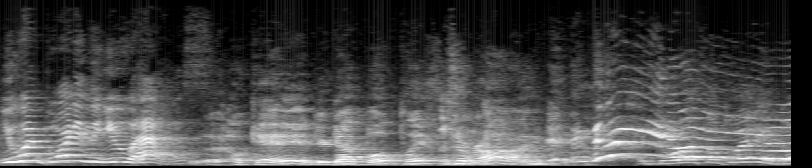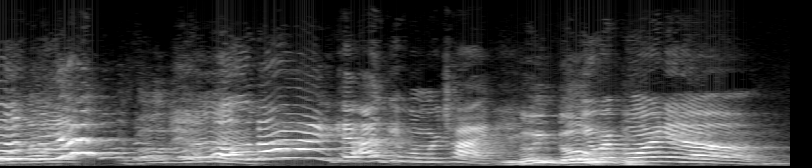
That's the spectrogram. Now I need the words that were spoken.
You were born in the U.S. Uh, Okay, and you got both places wrong. Go playing. Go on. Hold on. I'll give one more try. No, you don't. You were born in um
